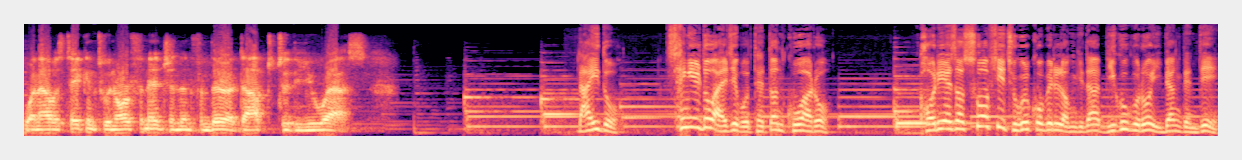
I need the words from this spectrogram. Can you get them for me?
when I was taken to an orphanage and then from there adopted to the U.S. 나이도 생일도 알지 못했던 고아로 거리에서 수없이 죽을 고비를 넘기다 미국으로 입양된 뒤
